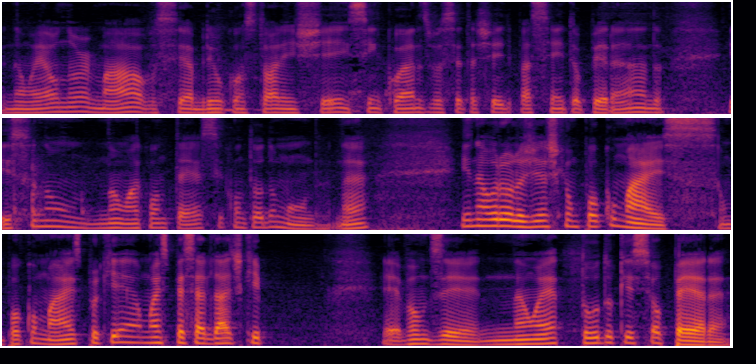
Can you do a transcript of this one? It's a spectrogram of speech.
Não é o normal você abrir o consultório encher, em cinco anos você está cheio de paciente operando. Isso não, não acontece com todo mundo, né? E na urologia acho que é um pouco mais, um pouco mais, porque é uma especialidade que, é, vamos dizer, não é tudo que se opera.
